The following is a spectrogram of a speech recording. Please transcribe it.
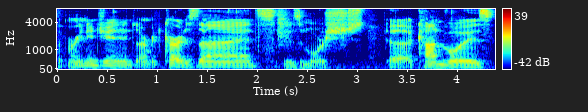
submarine engines, armored car designs, losing more uh, convoys.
